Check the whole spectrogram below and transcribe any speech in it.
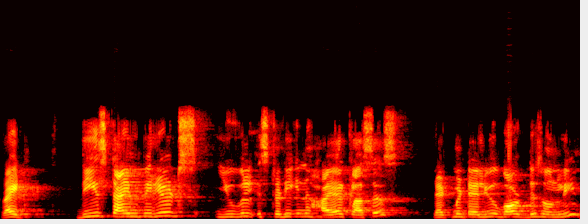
right? These time periods you will study in higher classes. Let me tell you about this only.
